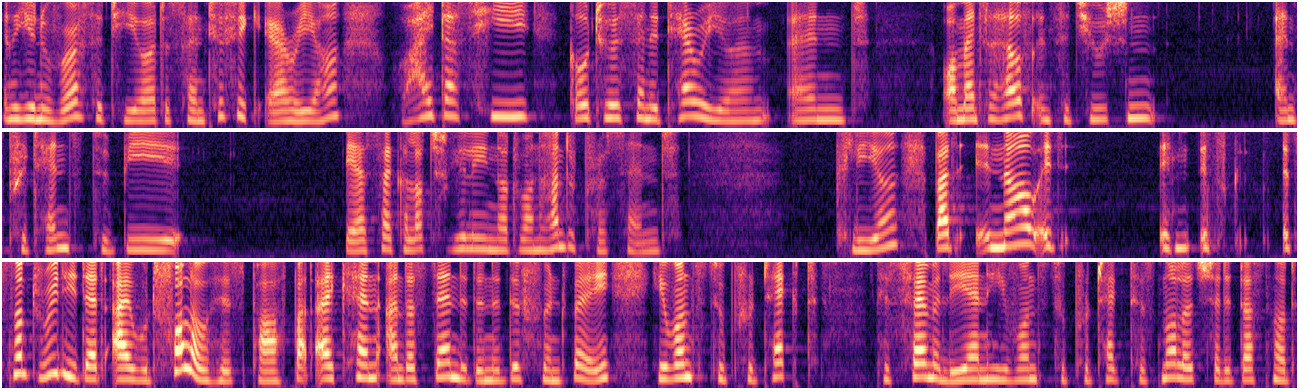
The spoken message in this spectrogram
in the university or the scientific area. Why does he go to a sanitarium and or mental health institution and pretends to be yeah, psychologically not 100% clear? But now it, it it's it's not really that I would follow his path, but I can understand it in a different way. He wants to protect his family and he wants to protect his knowledge that it does not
